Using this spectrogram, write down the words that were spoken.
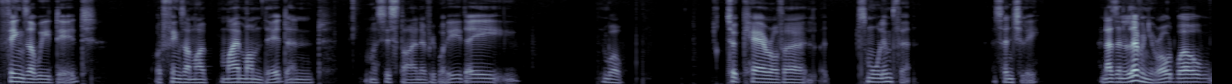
things that we did, or things that my my mum did, and my sister and everybody, they well took care of a small infant, essentially. And as an 11 year old, well,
